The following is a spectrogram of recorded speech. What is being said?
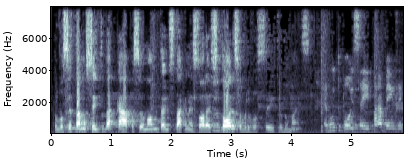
Então você está no centro da capa, seu nome está em destaque na história, a história sobre você e tudo mais. É muito bom isso aí, parabéns, hein?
